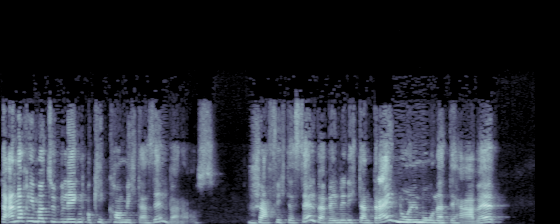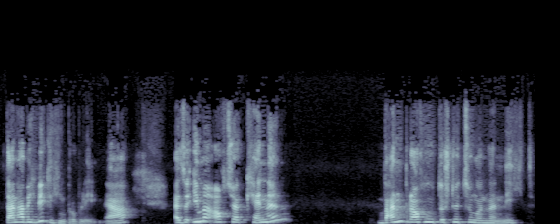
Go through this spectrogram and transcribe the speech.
dann auch immer zu überlegen, okay, komme ich da selber raus? Mhm. Schaffe ich das selber? Wenn ich dann drei Null-Monate habe, dann habe ich wirklich ein Problem. Ja. Also immer auch zu erkennen, wann brauche ich Unterstützung und wann nicht.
